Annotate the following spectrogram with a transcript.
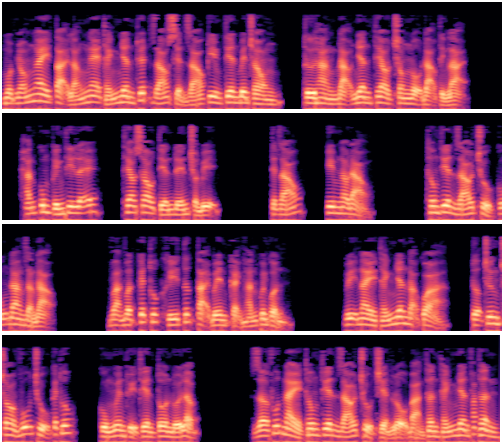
Một nhóm ngay tại lắng nghe thánh nhân thuyết giáo xiển giáo kim tiên bên trong, từ hàng đạo nhân theo trong nội đạo tỉnh lại. Hắn cung kính thi lễ theo sau tiến đến chuẩn bị. Tiết giáo, kim ngao đạo thông thiên giáo chủ cũng đang giảng đạo. Vạn vật kết thúc khí tức tại bên cạnh hắn quanh quẩn. Vị này thánh nhân đạo quả, tượng trưng cho vũ trụ kết thúc, cùng nguyên thủy thiên tôn đối lập. Giờ phút này thông thiên giáo chủ triển lộ bản thân thánh nhân pháp thân,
